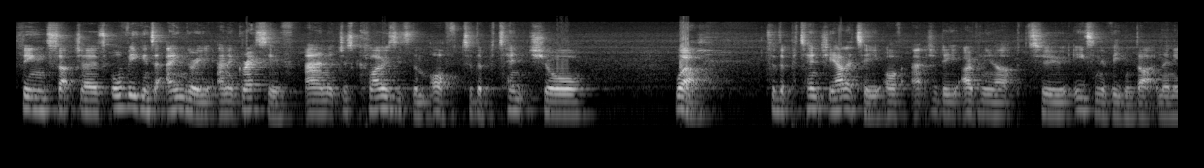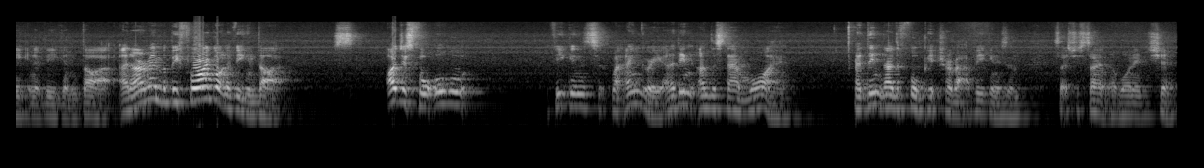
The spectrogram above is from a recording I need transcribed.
things such as all vegans are angry and aggressive and it just closes them off to the potential well to the potentiality of actually opening up to eating a vegan diet and then eating a vegan diet. And I remember before I got on a vegan diet, I just thought oh, all vegans were angry and I didn't understand why. I didn't know the full picture about veganism. So that's just something I wanted to share.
